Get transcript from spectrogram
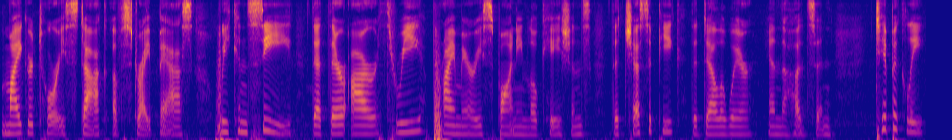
migratory stock of striped bass, we can see that there are three primary spawning locations the Chesapeake, the Delaware, and the Hudson. Typically,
